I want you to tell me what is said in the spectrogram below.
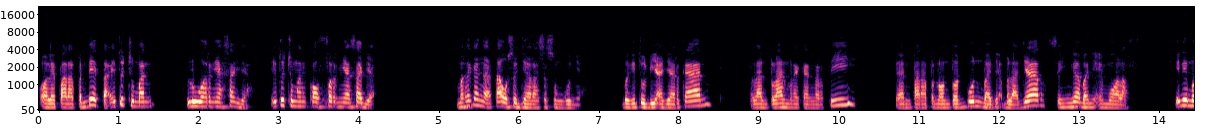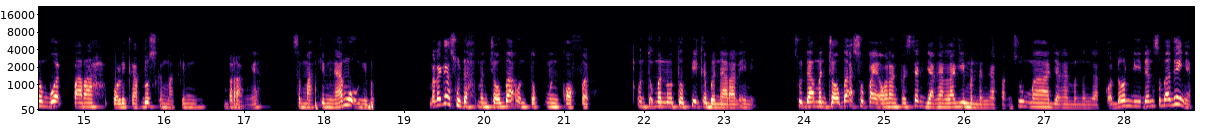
oleh para pendeta itu cuman luarnya saja, itu cuman covernya saja. Mereka nggak tahu sejarah sesungguhnya. Begitu diajarkan, pelan-pelan mereka ngerti, dan para penonton pun banyak belajar, sehingga banyak yang mualaf. Ini membuat para Polikardus semakin berang ya, semakin ngamuk gitu. Mereka sudah mencoba untuk mengcover, untuk menutupi kebenaran ini. Sudah mencoba supaya orang Kristen jangan lagi mendengar Bang Suma, jangan mendengar Kodondi, dan sebagainya.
